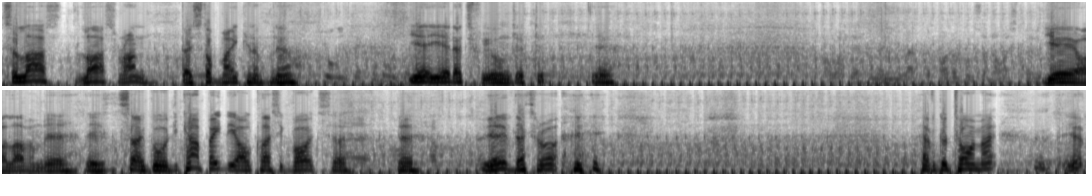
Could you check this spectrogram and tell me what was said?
So last last run, they stopped making them now. Yeah, yeah, that's fuel injected. Yeah, yeah, I love them. They're they're so good. You can't beat the old classic bikes. So Yeah. yeah, that's right. Have a good time, mate. Yep.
